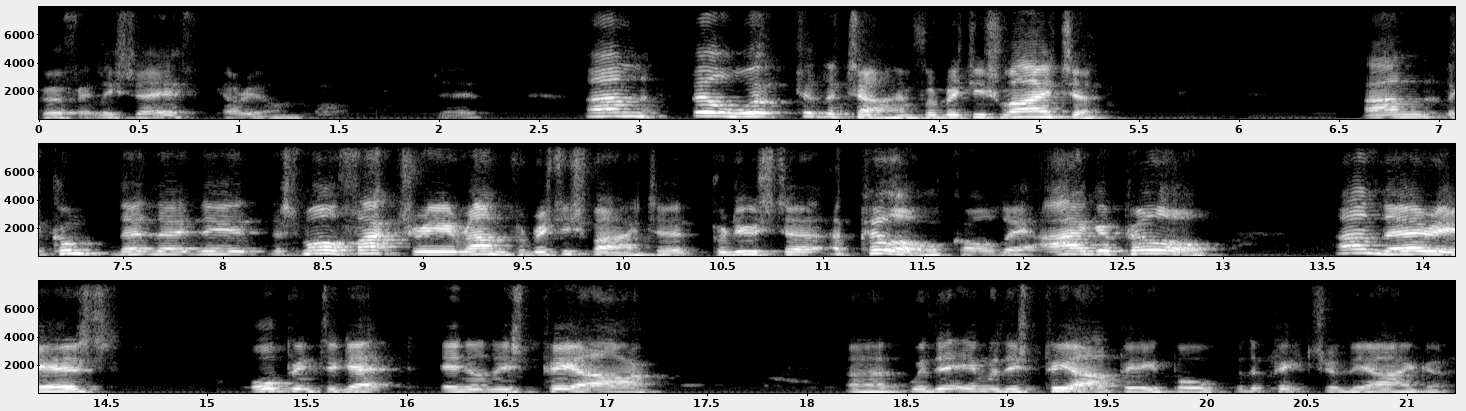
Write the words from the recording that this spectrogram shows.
perfectly safe. Carry on. And Bill worked at the time for British Vita, and the the, the, the, the small factory he ran for British Vita produced a, a pillow called the Eiger pillow, and there he is, hoping to get in on his PR uh, with it in with his PR people with a picture of the Eiger.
